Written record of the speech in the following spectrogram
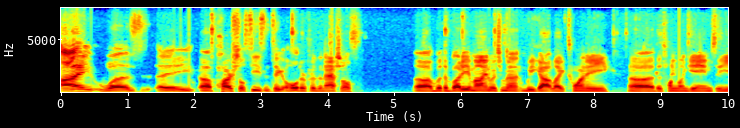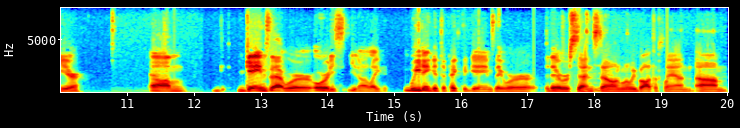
I was a, uh partial season ticket holder for the Nationals uh, with a buddy of mine, which meant we got like 20 uh, to 21 games a year. Um, g- games that were already, you know, like we didn't get to pick the games; they were they were set in Mhm. stone when we bought the plan. Um,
